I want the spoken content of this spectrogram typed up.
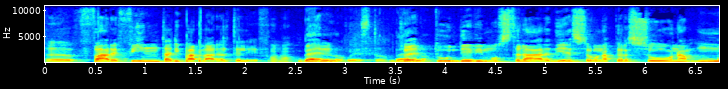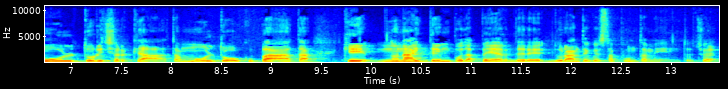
eh, fare finta di parlare al telefono. Bello questo, bello. Cioè, tu devi mostrare di essere una persona molto ricercata, molto occupata, che non hai tempo da perdere durante questo appuntamento. Cioè,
